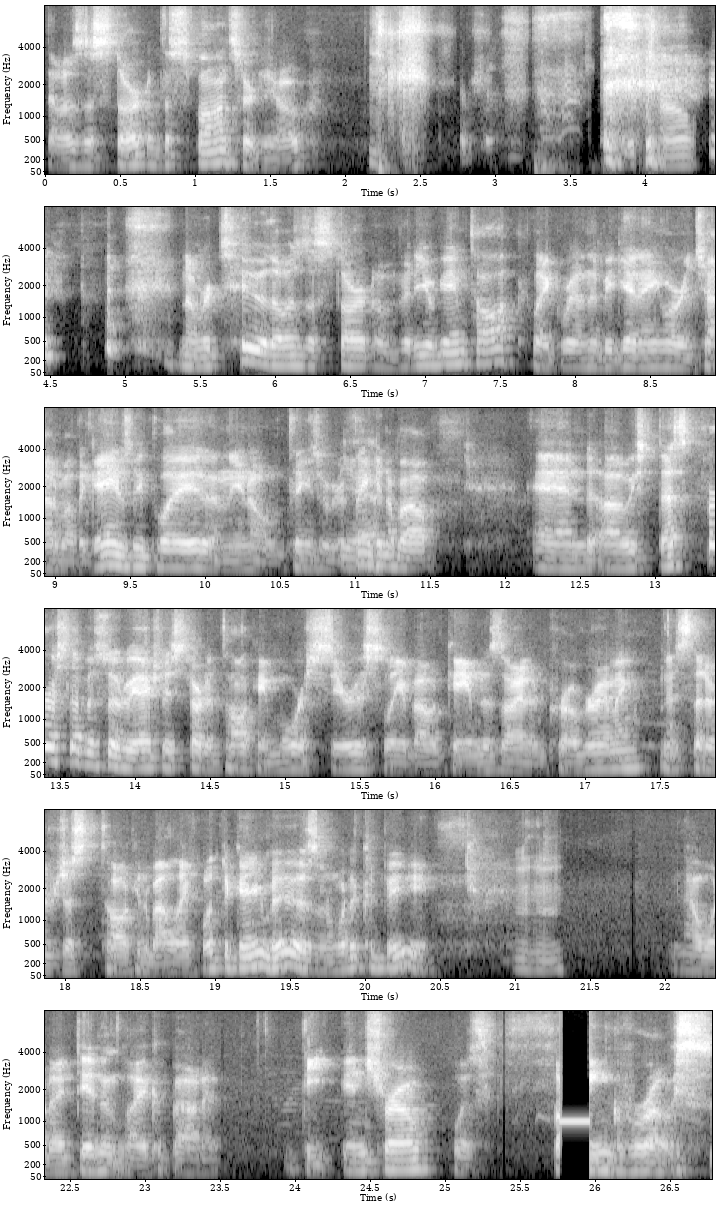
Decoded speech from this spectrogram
that was the start of the sponsor joke. Number two, that was the start of video game talk, like we're in the beginning where we chat about the games we played and you know things we were Yeah. thinking about. And uh, we, that's the first episode we actually started talking more seriously about game design and programming instead of just talking about like what the game is and what it could be. hmm Now, what I didn't like about it, the intro was fucking gross.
